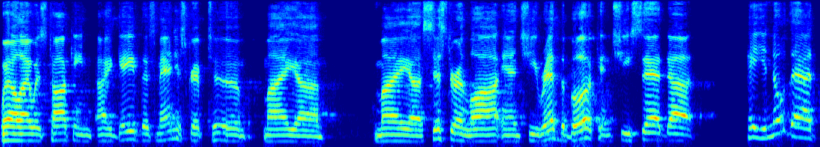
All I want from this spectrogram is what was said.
Well, I was talking. I gave this manuscript to my uh, my uh, sister-in-law, and she read the book, and she said, uh, Hey, you know that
